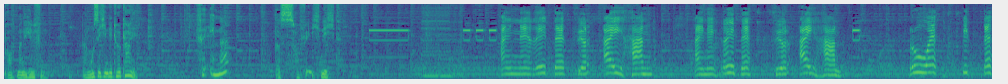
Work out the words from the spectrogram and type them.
braucht meine Hilfe. Da muss ich in die Türkei. Für immer? Das hoffe ich nicht. Eine Rede für Ayhan. Eine Rede für Ayhan. Ruhe, bitte.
